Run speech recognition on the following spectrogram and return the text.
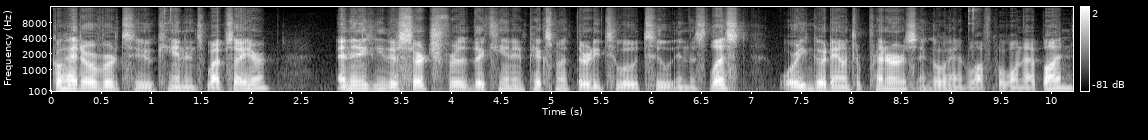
Go ahead over to Canon's website here and then you can either search for the Canon PIXMA 3202 in this list, or you can go down to printers and go ahead and left click on that button.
